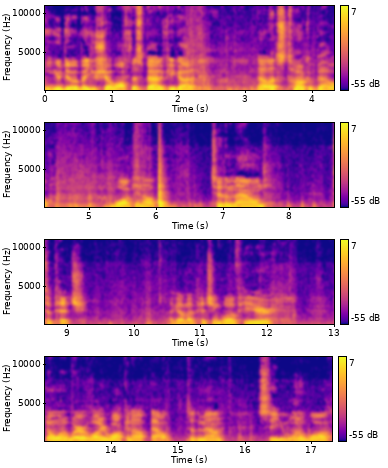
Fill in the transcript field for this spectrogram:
You do it, but you show off this bat if you got it. Now let's talk about walking up to the mound to pitch. I got my pitching glove here. Don't want to wear it while you're walking out, out to the mound. So you want to walk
